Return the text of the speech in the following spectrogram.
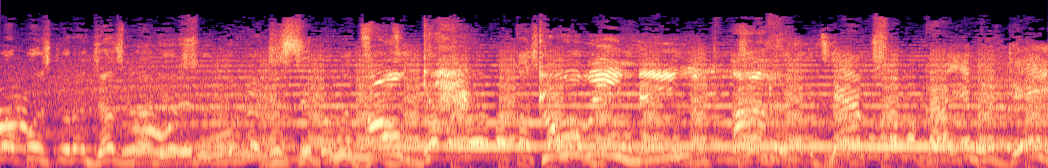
papositora jazmani here muri radisepa madziaogara everyday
